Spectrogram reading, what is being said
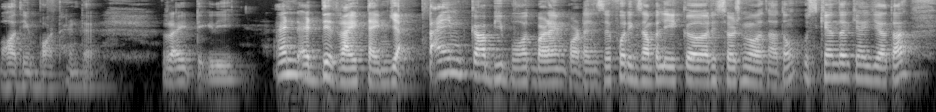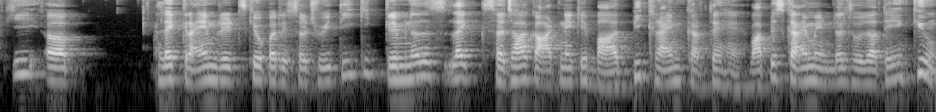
बहुत ही इंपॉर्टेंट है right degree and at the right time या टाइम का भी बहुत बड़ा इंपॉर्टेंस है. फॉर एग्ज़ाम्पल एक रिसर्च uh, में बताता हूँ. उसके अंदर क्या किया था कि uh, लाइक क्राइम रेट्स के ऊपर रिसर्च हुई थी कि क्रिमिनल्स लाइक सज़ा काटने के बाद भी क्राइम करते हैं। वापस क्राइम में इंडल्ज हो जाते हैं। क्यों?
